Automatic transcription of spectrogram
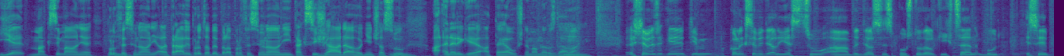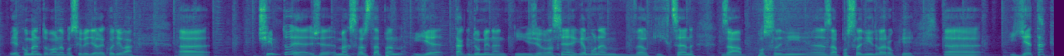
je maximálně profesionální, ale právě proto, aby byla profesionální, tak si žádá hodně času mm. a energie a té já už nemám na rozdávání. Mm. Ještě mi řekni tím, kolik jsi viděl jezdců a viděl jsi spoustu velkých cen, buď jsi je komentoval, nebo si viděl jako divák. Uh, Čím to je, že Max Verstappen je tak dominantní, že vlastně je hegemonem velkých cen za poslední, eh, za poslední dva roky? Uh, je tak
